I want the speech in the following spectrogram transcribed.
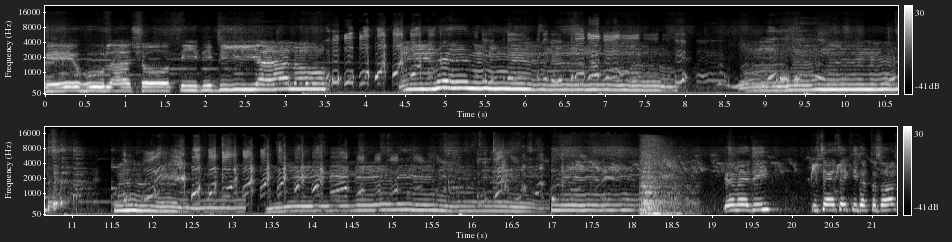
বেহুলা সতীর বিয়ালো। কে মেহেদি? তুই চাইছে কি দেখতেছস?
